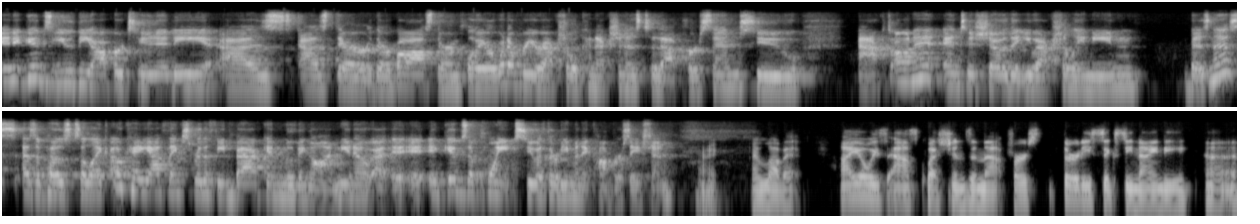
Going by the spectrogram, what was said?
And it gives you the opportunity as as their their boss, their employer, whatever your actual connection is to that person to act on it and to show that you actually mean business as opposed to like okay yeah thanks for the feedback and moving on you know it, it gives a point to a 30 minute conversation right i love it I always ask questions in that first 30, 60, 90, uh,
